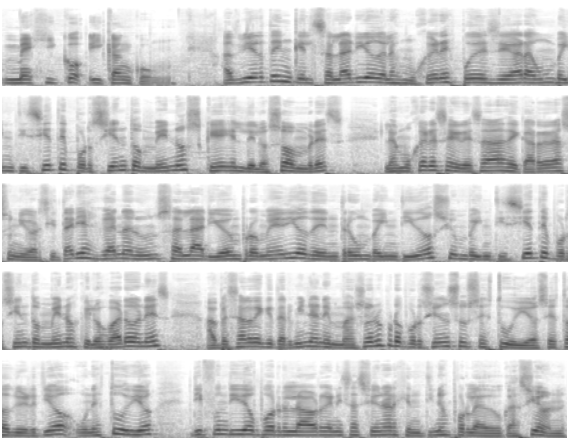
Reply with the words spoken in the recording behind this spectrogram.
México y Cancún. Advierten que el salario de las mujeres puede llegar a un 27% menos que el de los hombres. Las mujeres egresadas de carreras universitarias ganan un salario en promedio de entre un 22 y un 27% menos que los varones, a pesar de que terminan en mayor proporción sus estudios. Esto advirtió un estudio difundido por la Organización Argentinos por la Educación.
